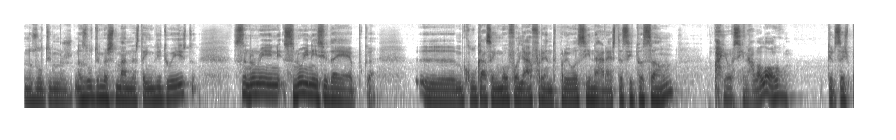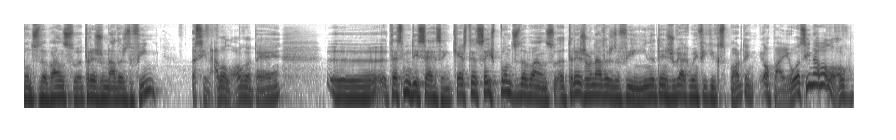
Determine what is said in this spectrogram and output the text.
nos últimos, nas últimas semanas tenho dito isto se no, se no início da época uh, me colocassem uma folha à frente para eu assinar esta situação, eu assinava logo. Ter seis pontos de avanço a três jornadas do fim, assinava logo até. Uh, até se me dissessem que esta seis pontos de avanço a três jornadas do fim ainda tem de jogar com o Benfica e com o Sporting, opa, eu assinava logo.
